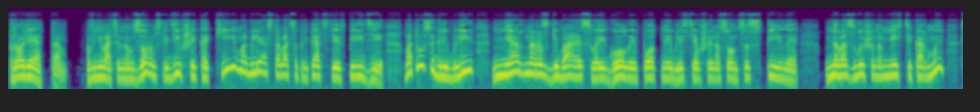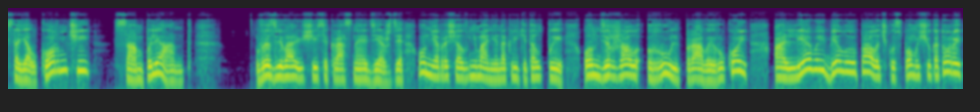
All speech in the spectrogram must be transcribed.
Проретто внимательным взором следивший, какие могли оставаться препятствия впереди. Матросы гребли, мерно разгибая свои голые, потные, блестевшие на солнце спины. На возвышенном месте кормы стоял кормчий, сам Полиант — в развивающейся красной одежде. Он не обращал внимания на крики толпы. Он держал руль правой рукой, а левой — белую палочку, с помощью которой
